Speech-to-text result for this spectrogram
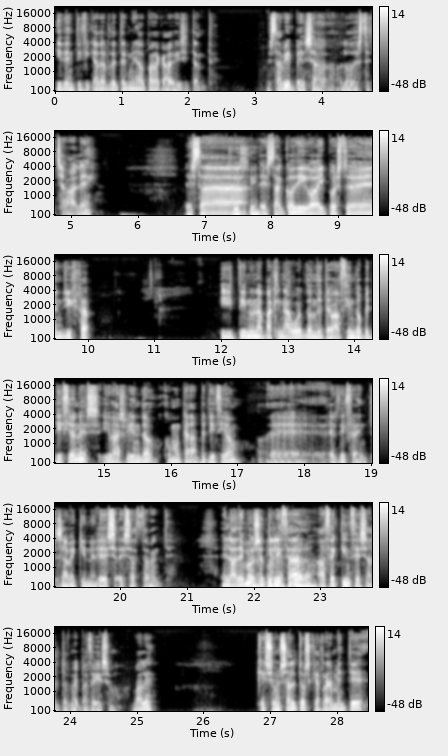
identificador determinado para cada visitante. Está bien pensado lo de este chaval, ¿eh? Está, Sí, sí. está el código ahí puesto en GitHub y tiene una página web donde te va haciendo peticiones y vas viendo cómo en cada petición eh, es diferente. Sabe quién eres. Es exactamente. En la demo Claro, se claro, utiliza claro. hace 15 saltos, me parece que son, ¿vale? Que son saltos que realmente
